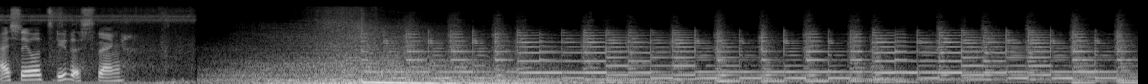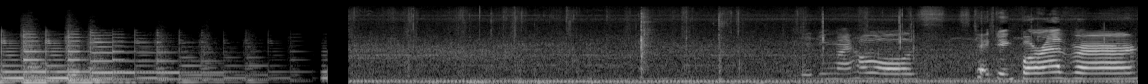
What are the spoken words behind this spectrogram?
I say let's do this thing. Digging my holes. It's taking forever.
